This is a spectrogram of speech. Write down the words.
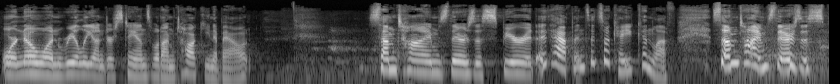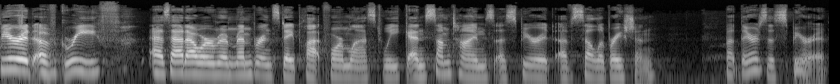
or no one really understands what I'm talking about. Sometimes there's a spirit, it happens, it's okay, you can laugh. Sometimes there's a spirit of grief, as at our Remembrance Day platform last week, and sometimes a spirit of celebration. But there's a spirit.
